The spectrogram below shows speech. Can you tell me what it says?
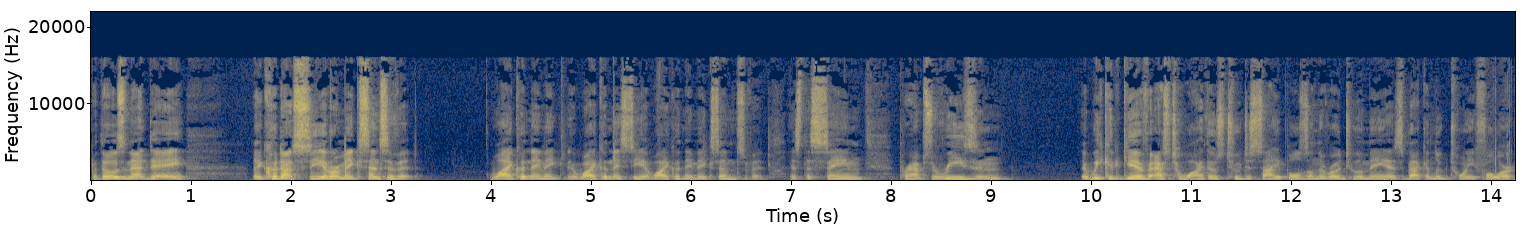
But those in that day, they could not see it or make sense of it. Why couldn't they make why couldn't they see it? Why couldn't they make sense of it? It's the same perhaps reason that we could give as to why those two disciples on the road to Emmaus back in Luke 24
